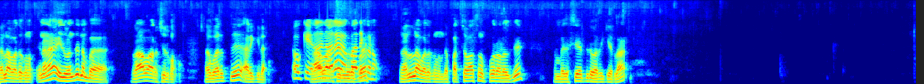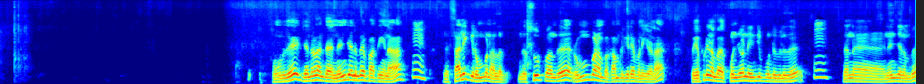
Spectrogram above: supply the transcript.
நல்லா வதக்கணும். என்னென்னா இது வந்து நம்ம ராவாக அரைச்சிருக்கோம். அதை வறுத்து அரைக்கல. ஓகே ரவா வதக்கணும். நல்லா வதக்கணும். இந்த பச்சை வாசனை போகிற அளவுக்கு நம்ம இதை சேர்த்துட்டு வதக்கிடலாம். உங்களுக்கு ஜென்ரலாக இந்த நெஞ்செலும்பே பார்த்தீங்கன்னா இந்த சளிக்கு ரொம்ப நல்லது. இந்த சூப் வந்து ரொம்ப நம்ம காம்ப்ளிகேட்டே பண்ணிக்க வேணாம் இப்போ எப்படி நம்ம கொஞ்சோண்டு இஞ்சி பூண்டு விழுது தென்னை நெஞ்செலும்பு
